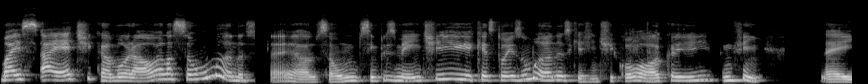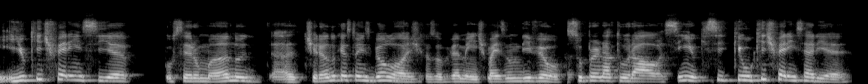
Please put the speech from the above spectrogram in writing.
Mas a ética, a moral, elas são humanas, né? Elas são simplesmente questões humanas que a gente coloca e, enfim. Né? E, e o que diferencia o ser humano, uh, tirando questões biológicas, obviamente, mas num nível supernatural, assim, o que, se, que, o que diferenciaria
